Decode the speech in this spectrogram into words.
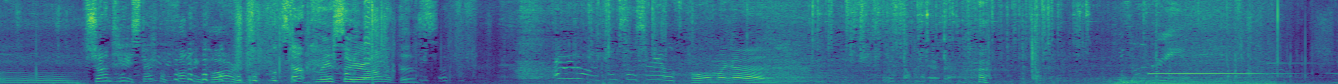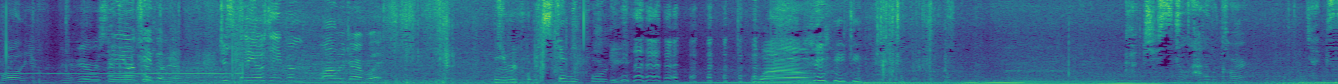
Oh. Shantae, start the fucking car! Stop messing around with this. I don't know. It seems so surreal. Oh my god. Please don't hit her, bro. He's hungry. Well, you, have you ever seen Videotape YouTube him. video? Just videotape him while we drive away. Is it record? It's still recording. wow. God, she's still out of the car. Yikes.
